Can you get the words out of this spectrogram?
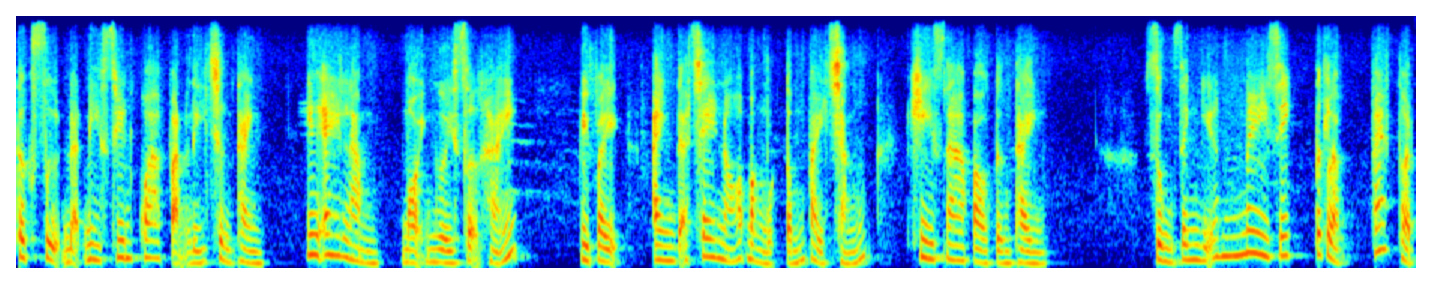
thực sự đã đi xuyên qua vạn lý trường thành, nhưng e làm mọi người sợ hãi. Vì vậy, anh đã che nó bằng một tấm vải trắng khi ra vào tường thành. Dùng danh nghĩa Magic, tức là phép thuật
